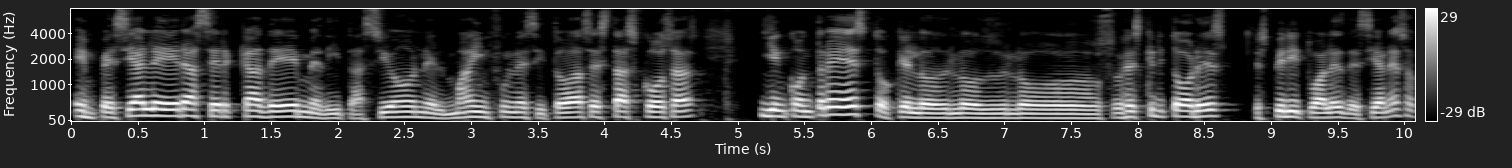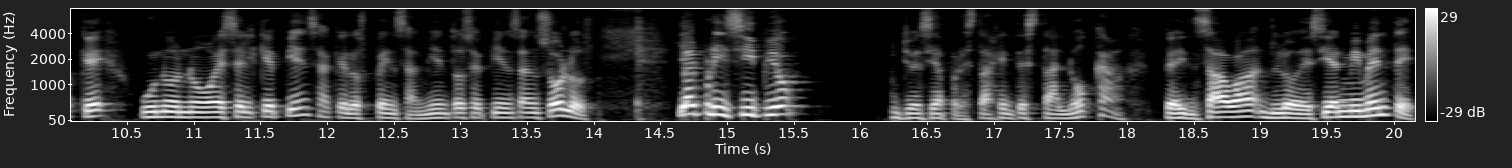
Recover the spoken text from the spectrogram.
empecé a leer acerca de meditación, el mindfulness y todas estas cosas y encontré esto, que los, los, escritores espirituales decían eso, que uno no es el que piensa, que los pensamientos se piensan solos. Y al principio yo decía, pero esta gente está loca. Pensaba, lo decía en mi mente,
